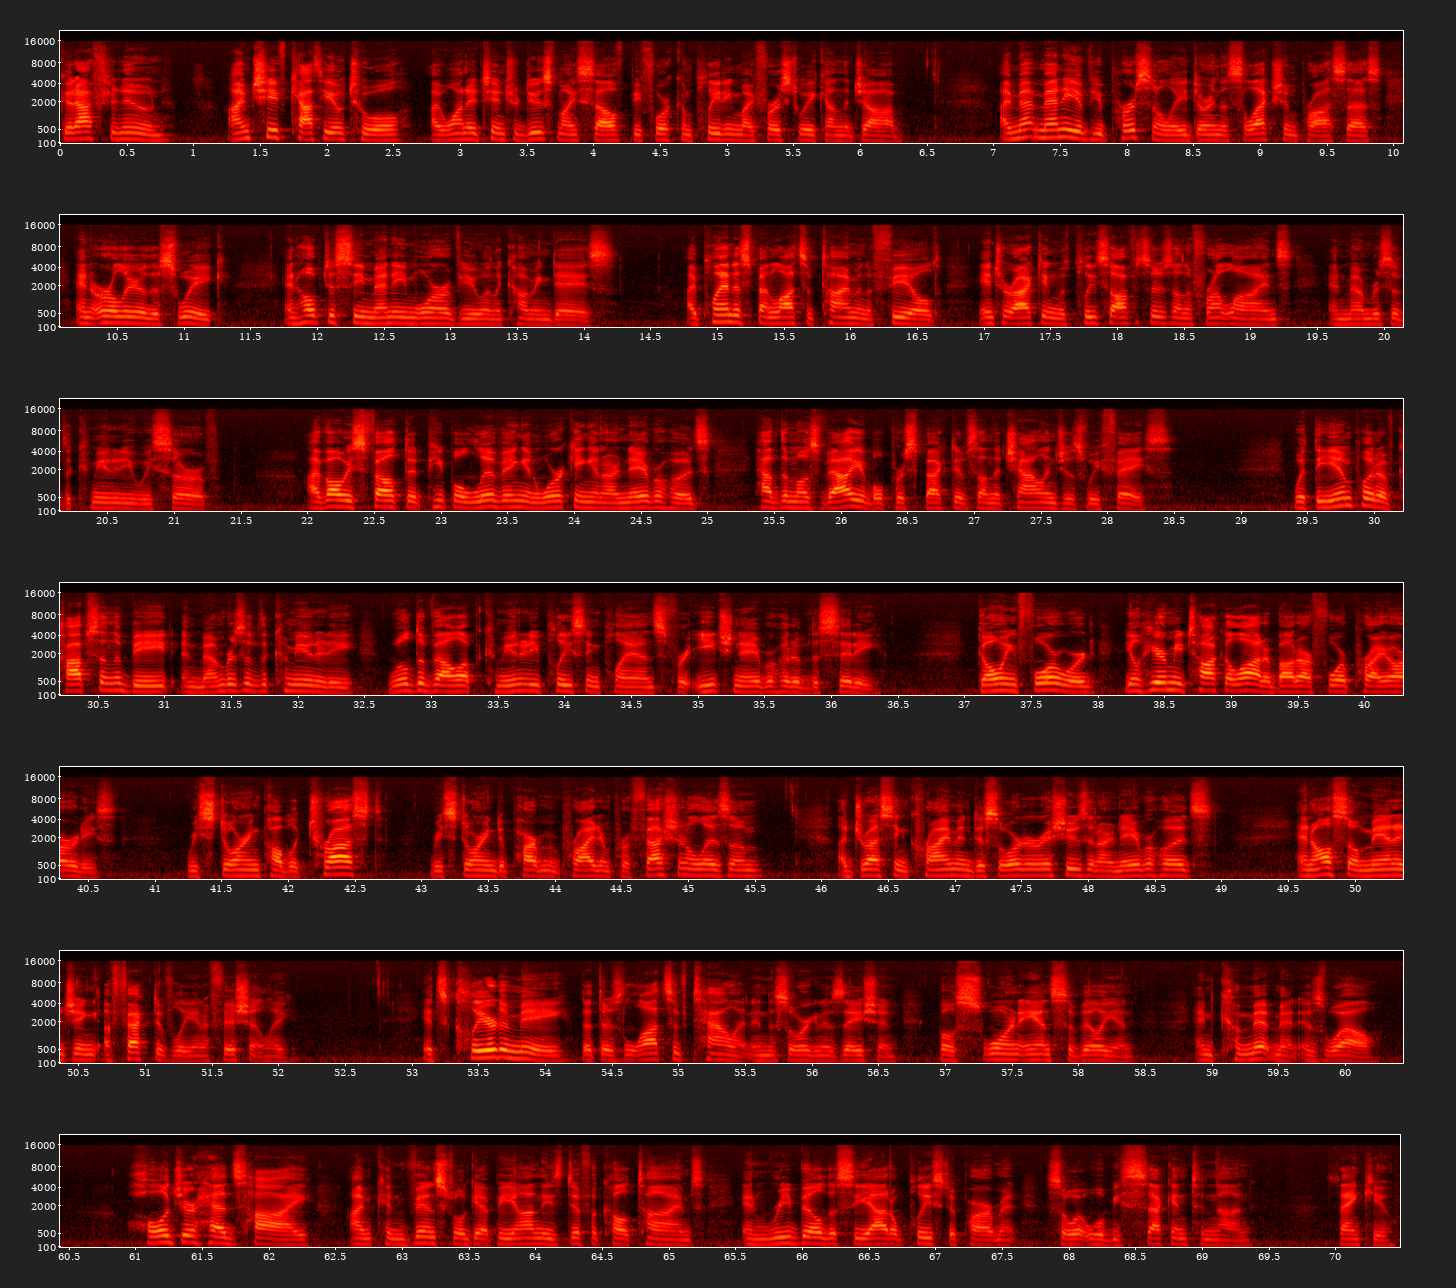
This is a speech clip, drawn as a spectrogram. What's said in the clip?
Good afternoon. I'm Chief Kathy O'Toole. I wanted to introduce myself before completing my first week on the job. I met many of you personally during the selection process and earlier this week, and hope to see many more of you in the coming days. I plan to spend lots of time in the field interacting with police officers on the front lines and members of the community we serve. I've always felt that people living and working in our neighborhoods have the most valuable perspectives on the challenges we face. With the input of cops on the beat and members of the community, we'll develop community policing plans for each neighborhood of the city. Going forward, you'll hear me talk a lot about our four priorities restoring public trust, restoring department pride and professionalism, addressing crime and disorder issues in our neighborhoods, and also managing effectively and efficiently. It's clear to me that there's lots of talent in this organization, both sworn and civilian, and commitment as well. Hold your heads high. I'm convinced we'll get beyond these difficult times and rebuild the Seattle Police Department so it will be second to none. Thank you.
